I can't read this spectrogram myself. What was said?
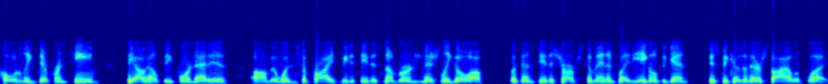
totally different team. See how healthy Fournette is. Um, it wouldn't surprise me to see this number initially go up, but then see the Sharps come in and play the Eagles again just because of their style of play.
